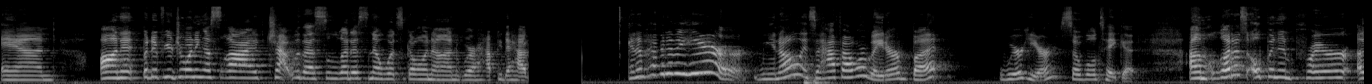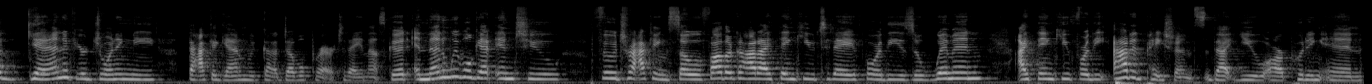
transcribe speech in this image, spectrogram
and on it. But if you're joining us live, chat with us, let us know what's going on. We're happy to have you. And I'm happy to be here. You know, it's a half hour later, but we're here, so we'll take it. Um, let us open in prayer again. If you're joining me back again, we've got a double prayer today, and that's good. And then we will get into food tracking. So, Father God, I thank you today for these women. I thank you for the added patience that you are putting in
